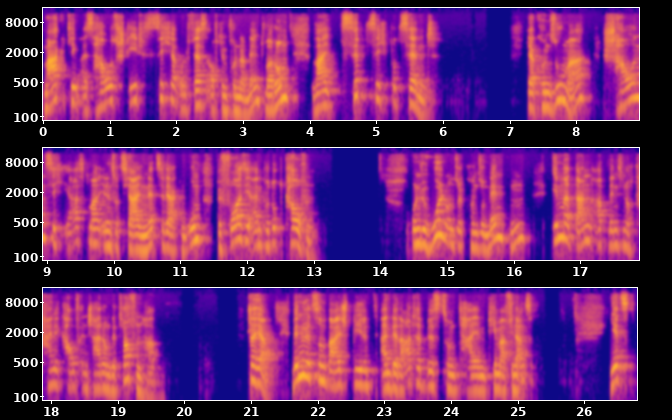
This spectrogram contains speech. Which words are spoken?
Marketing als Haus steht sicher und fest auf dem Fundament. Warum? Weil 70 Prozent der Konsumer schauen sich erstmal in den sozialen Netzwerken um, bevor sie ein Produkt kaufen. Und wir holen unsere Konsumenten immer dann ab, wenn sie noch keine Kaufentscheidung getroffen haben. Schau her, wenn du jetzt zum Beispiel ein Berater bist zum Thema Finanzen. Jetzt,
